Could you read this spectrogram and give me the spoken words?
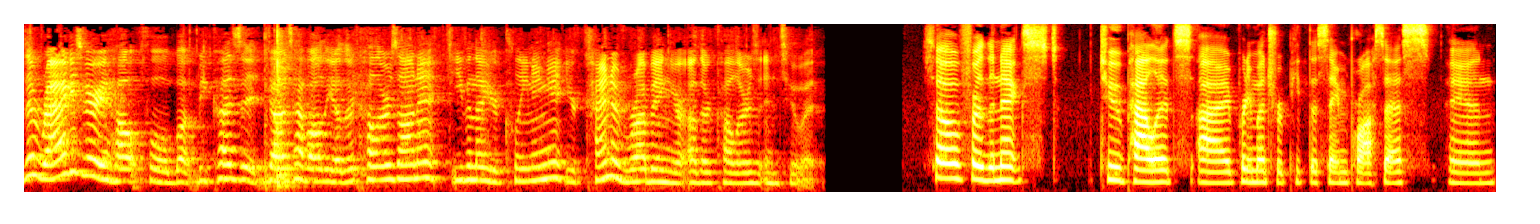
the rag is very helpful, but because it does have all the other colors on it, even though you're cleaning it, you're kind of rubbing your other colors into it. So for the next two palettes, I pretty much repeat the same process and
